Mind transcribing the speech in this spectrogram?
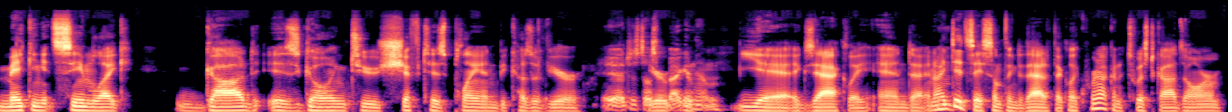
making it seem like God is going to shift His plan because of your Yeah, just us You're- begging you're- him. yeah, exactly. And uh, and I Mm. did say something to that effect, like we're not going to twist God's arm,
